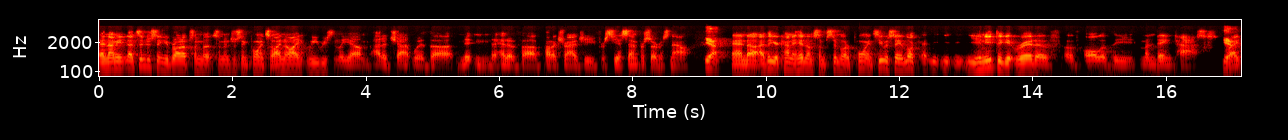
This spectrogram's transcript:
And I mean, that's interesting. You brought up some uh, some interesting points. So I know I we recently um, had a chat with uh, Nitin, the head of uh, product strategy for CSM for ServiceNow. Yeah. And uh, I think you're kind of hitting on some similar points. He was saying, look, y- you need to get rid of of all of the mundane tasks, yeah. right?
